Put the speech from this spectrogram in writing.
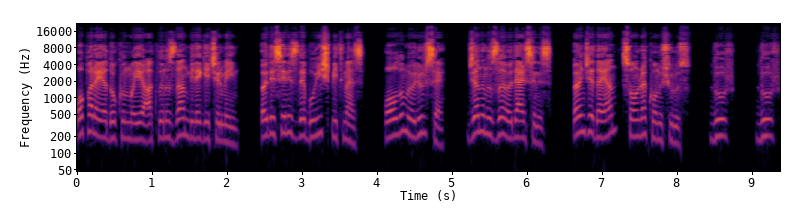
O paraya dokunmayı aklınızdan bile geçirmeyin. Ödeseniz de bu iş bitmez. Oğlum ölürse, canınızla ödersiniz. Önce dayan, sonra konuşuruz. Dur, dur.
